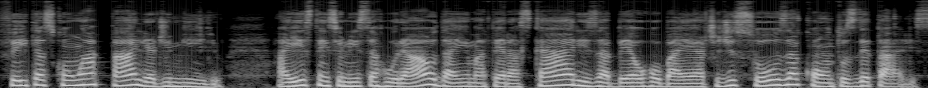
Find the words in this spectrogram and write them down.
feitas com a palha de milho. A extensionista rural da Emater Ascar, Isabel Robaerte de Souza, conta os detalhes.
